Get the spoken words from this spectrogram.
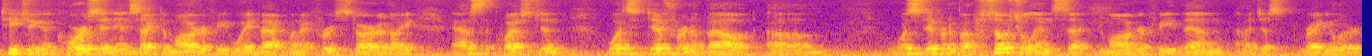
teaching a course in insect demography way back when I first started, I asked the question, what's different about um, what's different about social insect demography than uh, just regular,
